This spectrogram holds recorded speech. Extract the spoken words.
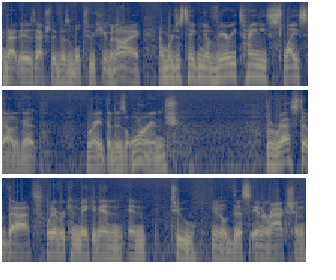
that is actually visible to human eye, and we're just taking a very tiny slice out of it, right, that is orange. The rest of that, whatever can make it in into you know this interaction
